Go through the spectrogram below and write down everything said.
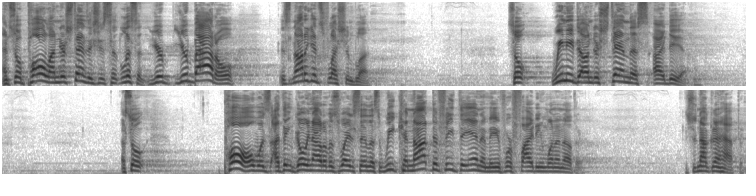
And so Paul understands this. He said, Listen, your, your battle is not against flesh and blood. So we need to understand this idea. So Paul was, I think, going out of his way to say, Listen, we cannot defeat the enemy if we're fighting one another. This is not going to happen.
